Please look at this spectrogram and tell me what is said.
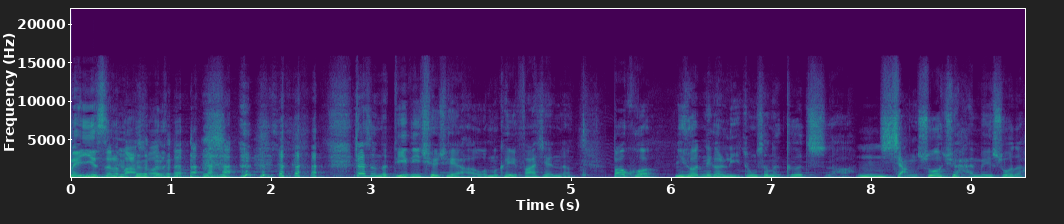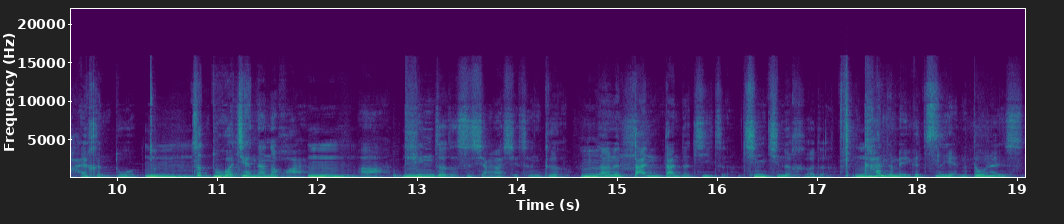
没意思了吧？说的。但是呢，的的确确啊，我们可以发现呢，包括你说那个李宗盛的歌词哈、嗯，想说却还没说的还很多，嗯，这多简单的话呀，嗯。啊，听着的是想要写成歌，让人淡淡的记着，轻轻的合着，看着每个字眼呢都认识，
